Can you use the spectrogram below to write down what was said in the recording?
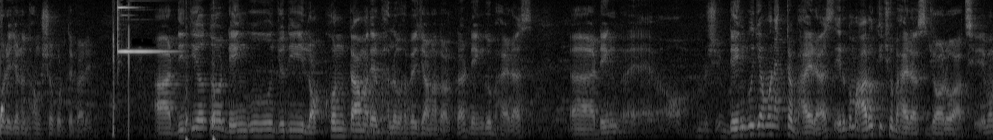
করে যেন ধ্বংস করতে পারে। আর দ্বিতীয়ত, ডেঙ্গু যদি লক্ষণটা আমাদের ভালোভাবে জানা দরকার, ডেঙ্গু ভাইরাস ডেঙ্গু যেমন একটা ভাইরাস, এরকম আরও কিছু ভাইরাস জ্বরও আছে এবং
